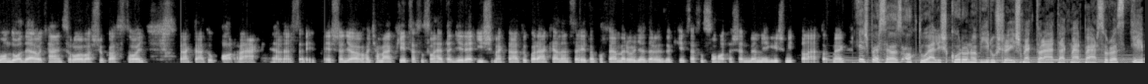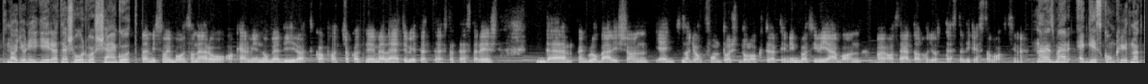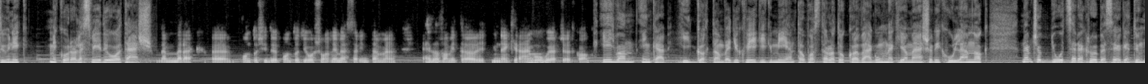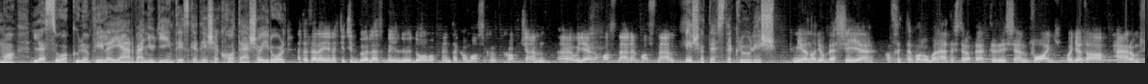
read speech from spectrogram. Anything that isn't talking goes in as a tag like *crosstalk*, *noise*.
gondold el, hogy hányszor olvassuk azt, hogy megtaláltuk a rák ellenszerét. És hogy a, hogyha már 227-ére is megtaláltuk a rák ellenszerét, akkor felmerül, hogy az előző 226 esetben mégis mit találtak meg. És persze az aktuális koronavírusra is megtalálták már párszor az épp nagyon ígéretes orvosságot. Nem hiszem, hogy Bolsonaro akármilyen Nobel-díjat kaphat csak azért, mert lehetővé tette ezt a tesztelést, de globálisan egy nagyon fontos dolog történik Brazíliában azáltal, hogy ott tesztelik ezt a vakcinát. Na ez már egész konkrétnak tűnik mikorra lesz védőoltás? Nem merek pontos időpontot jósolni, mert szerintem ez az, amit itt mindenki rángó bölcsöt kap. Így van, inkább higgadtan vegyük végig, milyen tapasztalatokkal vágunk neki a második hullámnak. Nem csak gyógyszerekről beszélgetünk ma, lesz szó a különféle járványügyi intézkedések hatásairól. Hát az elején egy kicsit bőrleszbe illő dolgok mentek a maszk kapcsán, ugye használ, nem használ. És a tesztekről is. Mi a nagyobb esélye az, hogy te valóban átestél a fertőzésen, vagy hogy az a 3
